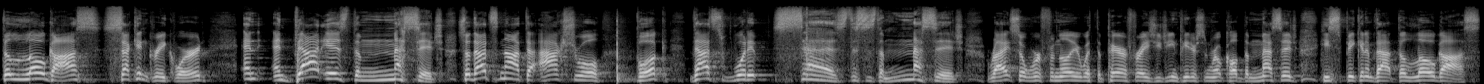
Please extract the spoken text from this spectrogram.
the logos, second Greek word, and, and that is the message. So that's not the actual book, that's what it says. This is the message, right? So we're familiar with the paraphrase Eugene Peterson wrote called The Message. He's speaking of that, the logos,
